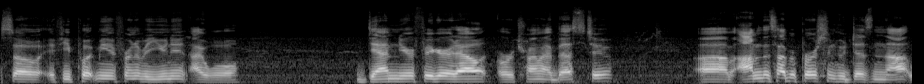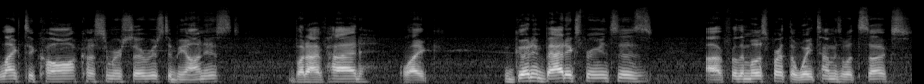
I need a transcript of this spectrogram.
So if you put me in front of a unit, I will damn near figure it out or try my best to. Um, I'm the type of person who does not like to call customer service, to be honest. But I've had like good and bad experiences. Uh, for the most part, the wait time is what sucks.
